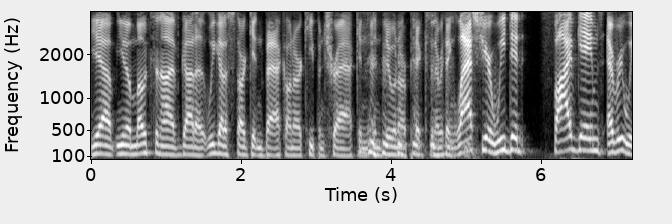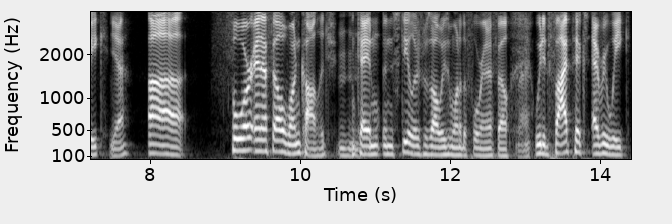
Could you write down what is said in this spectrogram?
Yeah, you know, Moats and I have got to we got to start getting back on our keeping track and, and doing our picks and everything. Last year we did five games every week. Yeah. Uh, four NFL, one college. Okay, and, and the Steelers was always one of the four NFL. We did five picks every week.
